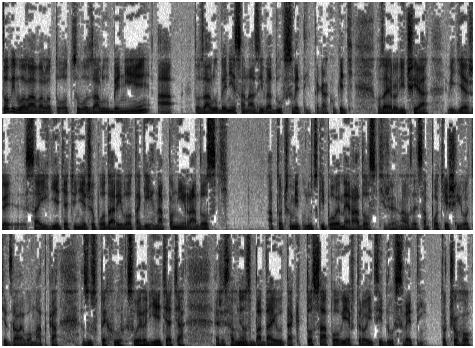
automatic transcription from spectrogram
to vyvolávalo to otcovo zalúbenie a to zalúbenie sa nazýva Duch Svety. Tak ako keď ozaj rodičia vidia, že sa ich dieťaťu niečo podarilo, tak ich naplní radosť, a to, čo my ľudsky povieme radosť, že naozaj sa poteší otec alebo matka z úspechu svojho dieťaťa, že sa v ňom zbadajú, tak to sa povie v Trojici Duch Svety to, čo ho e,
